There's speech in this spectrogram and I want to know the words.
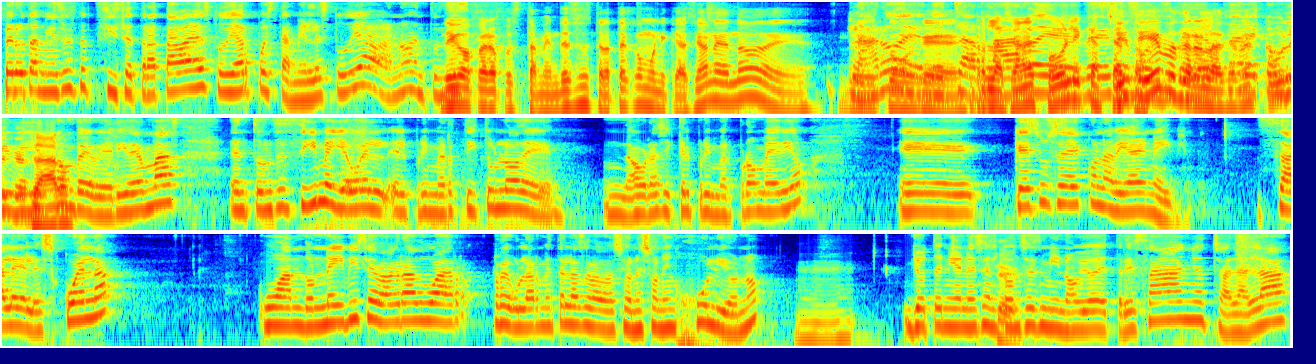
pero también se- si se trataba de estudiar, pues también le estudiaba, ¿no? Entonces, Digo, pero pues también de eso se trata de comunicaciones, ¿no? De, de Claro, de, que- de charlar. Relaciones de- públicas, de- Sí, sí, pues, de relaciones de convivir públicas. Claro. con beber y demás. Entonces sí, me llevo el, el primer título de, ahora sí que el primer promedio. Eh, ¿Qué sucede con la vida de Navy? Sale de la escuela. Cuando Navy se va a graduar, regularmente las graduaciones son en julio, ¿no? Yo tenía en ese Sí. entonces mi novio de tres años, chalala.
